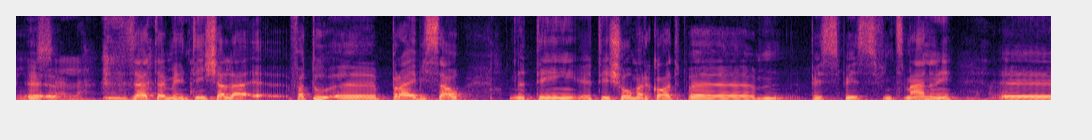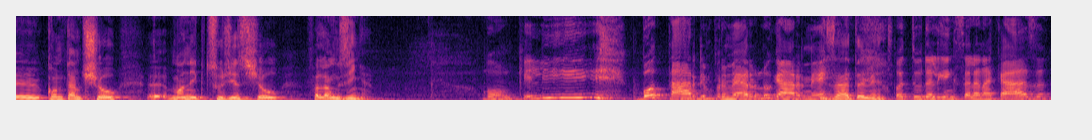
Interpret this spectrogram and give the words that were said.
Inshallah. Uh, exatamente, inshallah. Uh, Fato, uh, Praia Bissau tem, tem show marcado para, para, esse, esse fim de semana, né? Uhum. Uh, de show, uh, manda que surge esse show, um Bom, que ele. Boa tarde, em primeiro lugar, né? Exatamente. para tudo alguém que está lá na casa.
